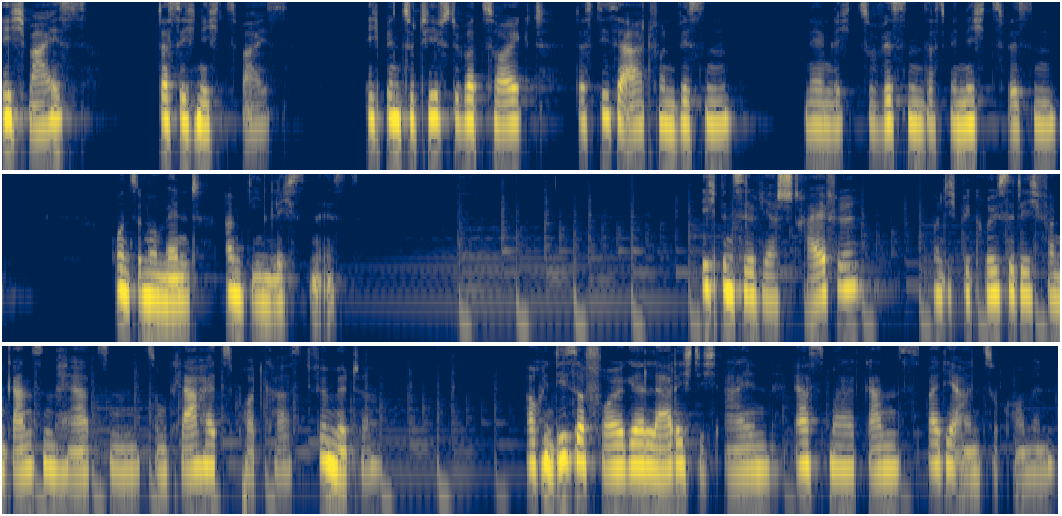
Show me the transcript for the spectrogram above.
Ich weiß, dass ich nichts weiß. Ich bin zutiefst überzeugt, dass diese Art von Wissen, nämlich zu wissen, dass wir nichts wissen, uns im Moment am dienlichsten ist. Ich bin Silvia Streifel und ich begrüße dich von ganzem Herzen zum Klarheitspodcast für Mütter. Auch in dieser Folge lade ich dich ein, erstmal ganz bei dir anzukommen.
